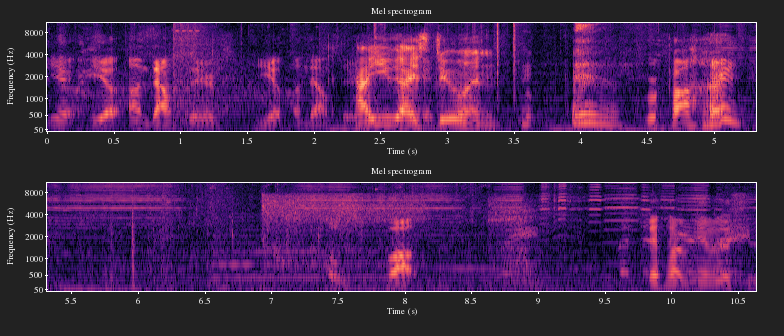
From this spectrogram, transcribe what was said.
Yeah, yeah, I'm downstairs. Yep, I'm downstairs. How you guys Okay. doing? We're fine. Oh fuck. That's why me and Listen,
